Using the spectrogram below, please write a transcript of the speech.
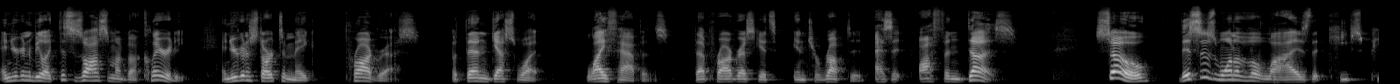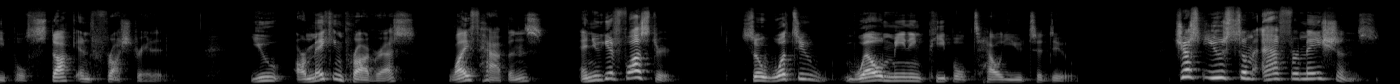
and you're going to be like, this is awesome. I've got clarity. And you're going to start to make progress. But then guess what? Life happens. That progress gets interrupted, as it often does. So, this is one of the lies that keeps people stuck and frustrated. You are making progress, life happens, and you get flustered. So, what do well meaning people tell you to do? Just use some affirmations.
